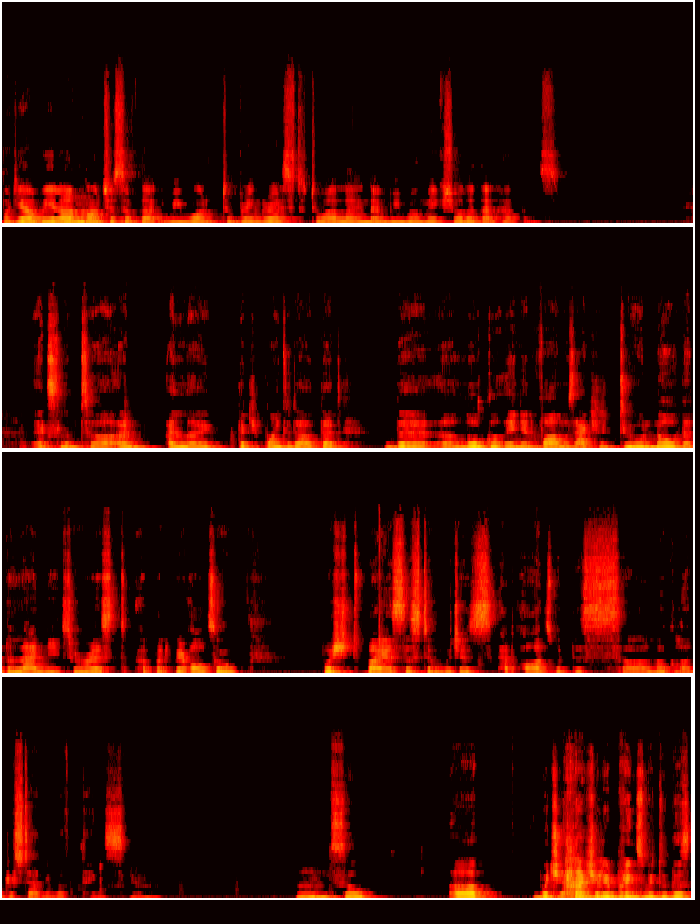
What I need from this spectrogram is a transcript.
But yeah, we are mm. conscious of that. We want to bring rest to our land, and we will make sure that that happens. Excellent, uh, and I like that you pointed out that the uh, local Indian farmers actually do know that the land needs to rest, uh, but we're also pushed by a system which is at odds with this uh, local understanding of things. Yeah. Hmm, so, uh, which actually brings me to this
